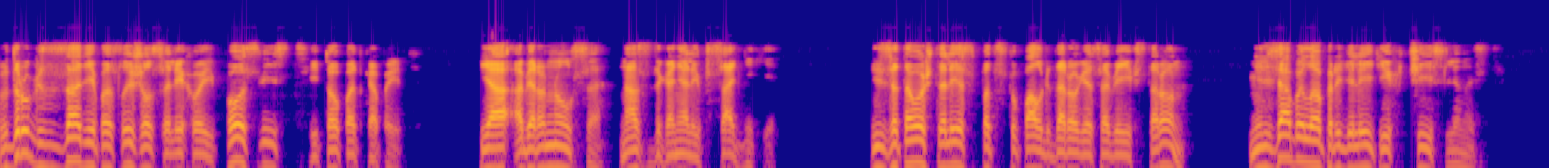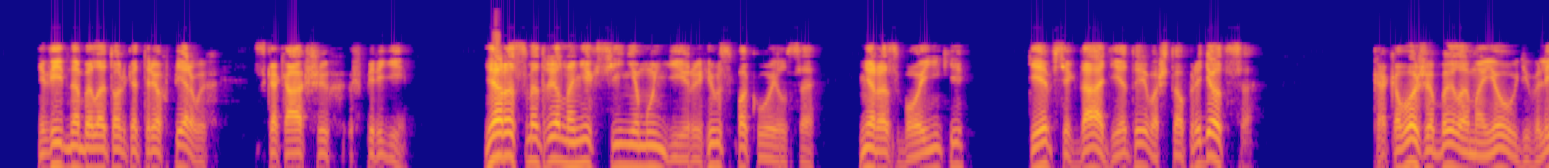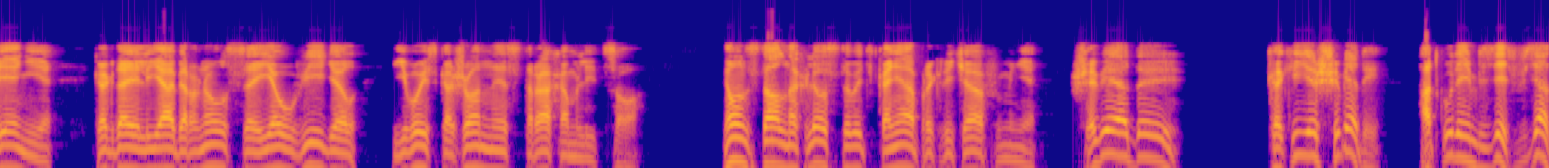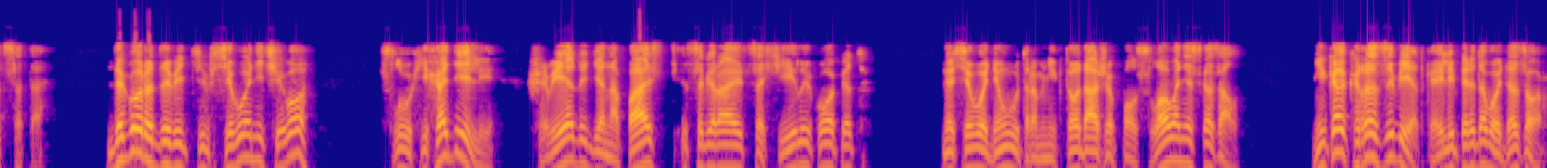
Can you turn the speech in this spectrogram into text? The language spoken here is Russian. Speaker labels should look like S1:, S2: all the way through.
S1: Вдруг сзади послышался лихой посвист и топот копыт. Я обернулся, нас догоняли всадники. Из-за того, что лес подступал к дороге с обеих сторон, нельзя было определить их численность. Видно было только трех первых, скакавших впереди. Я рассмотрел на них синие мундиры и успокоился. Не разбойники, те всегда одеты во что придется. Каково же было мое удивление, когда Илья обернулся, и я увидел его искаженное страхом лицо. Он стал нахлестывать коня, прокричав мне «Шведы!» «Какие шведы? Откуда им здесь взяться-то? До города ведь всего ничего». Слухи ходили, шведы, где напасть собираются, силы копят. Но сегодня утром никто даже полслова не сказал. Не как разведка или передовой дозор.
